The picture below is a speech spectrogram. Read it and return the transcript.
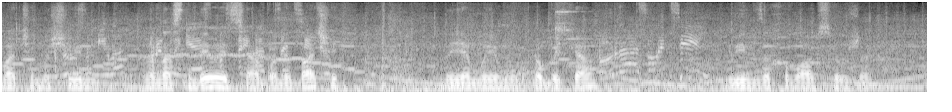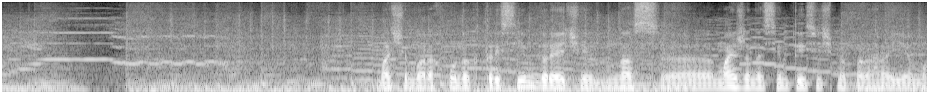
Бачимо, що він на нас не дивиться або не бачить. Даємо йому пробиття. Він заховався вже. Бачимо рахунок 3-7, до речі, у нас е, майже на 7 тисяч ми програємо.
